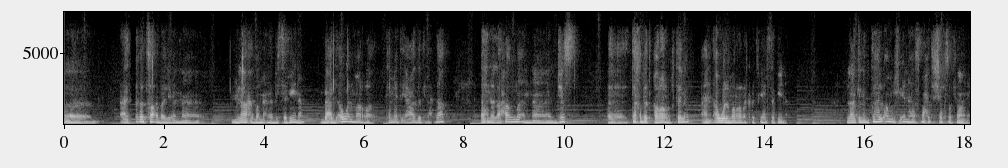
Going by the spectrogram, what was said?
آه، أعتقد صعبة لأن نلاحظ أن إحنا بالسفينة بعد أول مرة تمت إعادة الأحداث إحنا لاحظنا أن جيس اتخذت قرار مختلف عن أول مرة ركبت فيها السفينة. لكن انتهى الأمر في أنها أصبحت الشخص الثاني.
